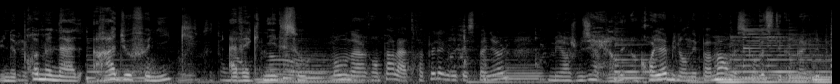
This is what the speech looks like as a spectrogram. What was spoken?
Une promenade radiophonique avec Nilso. Moi, mon arrière-grand-père l'a attrapé la grippe espagnole, mais alors je me dis, ah, il en est incroyable, il en est pas mort, c'est qu'en fait, c'était comme la grippe,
